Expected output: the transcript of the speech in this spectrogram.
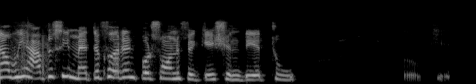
now we have to see metaphor and personification there too okay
